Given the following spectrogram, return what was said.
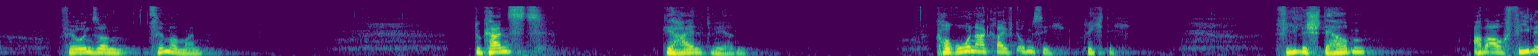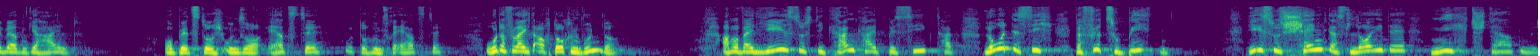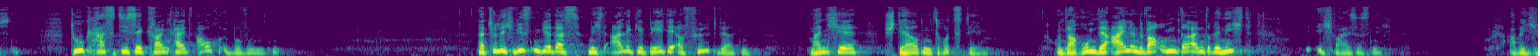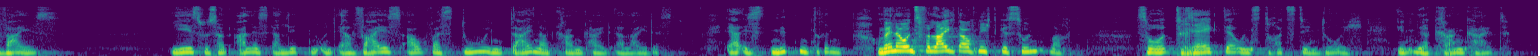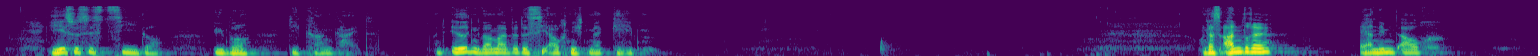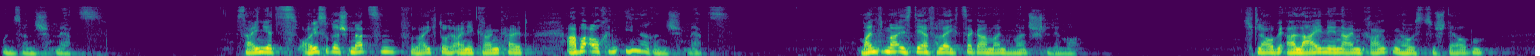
für unseren Zimmermann? Du kannst geheilt werden. Corona greift um sich, richtig. Viele sterben, aber auch viele werden geheilt. Ob jetzt durch unsere Ärzte, durch unsere Ärzte oder vielleicht auch durch ein Wunder. Aber weil Jesus die Krankheit besiegt hat, lohnt es sich dafür zu beten. Jesus schenkt, dass Leute nicht sterben müssen. Du hast diese Krankheit auch überwunden. Natürlich wissen wir, dass nicht alle Gebete erfüllt werden. Manche sterben trotzdem. Und warum der eine und warum der andere nicht, ich weiß es nicht. Aber ich weiß, Jesus hat alles erlitten und er weiß auch, was du in deiner Krankheit erleidest. Er ist mittendrin. Und wenn er uns vielleicht auch nicht gesund macht, so trägt er uns trotzdem durch in der Krankheit. Jesus ist Sieger über die Krankheit. Und irgendwann mal wird es sie auch nicht mehr geben. Und das andere, er nimmt auch unseren Schmerz. Seien jetzt äußere Schmerzen, vielleicht durch eine Krankheit, aber auch einen inneren Schmerz. Manchmal ist der vielleicht sogar manchmal schlimmer. Ich glaube, alleine in einem Krankenhaus zu sterben,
